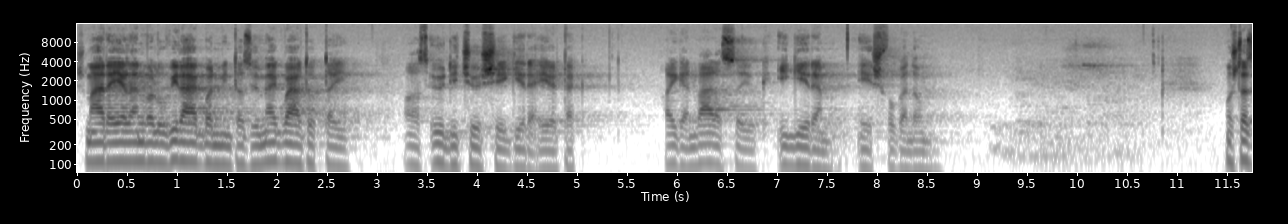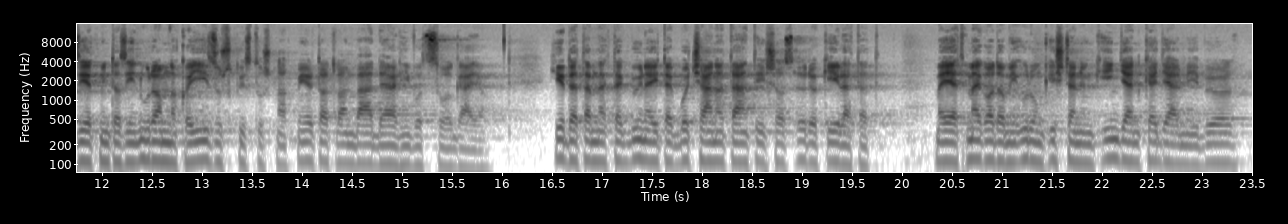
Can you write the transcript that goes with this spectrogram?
és már a jelen való világban, mint az ő megváltottai, az ő dicsőségére éltek. Ha igen, válaszoljuk, ígérem és fogadom. Most azért, mint az én Uramnak, a Jézus Krisztusnak méltatlan, bár de elhívott szolgája. Hirdetem nektek bűneitek bocsánatát és az örök életet, melyet megad a mi Urunk Istenünk ingyen kegyelméből,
